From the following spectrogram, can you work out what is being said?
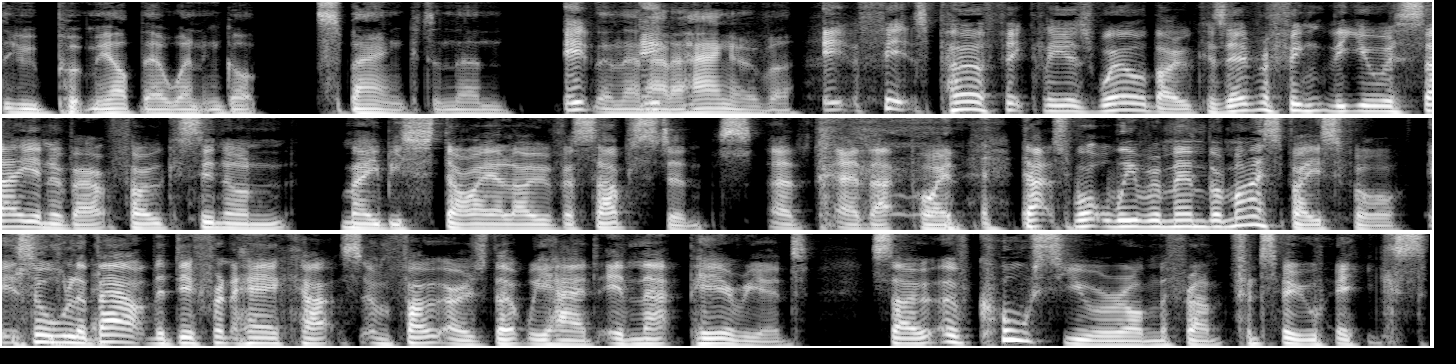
who put me up there went and got spanked, and then It, and then it, had a hangover. it fits perfectly as well though because everything that you were saying about focusing on maybe style over substance at, at that point that's what we remember myspace for it's all about the different haircuts and photos that we had in that period so of course you were on the front for two weeks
